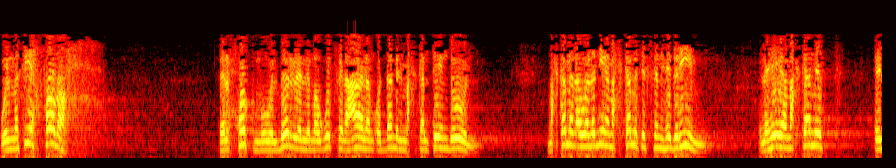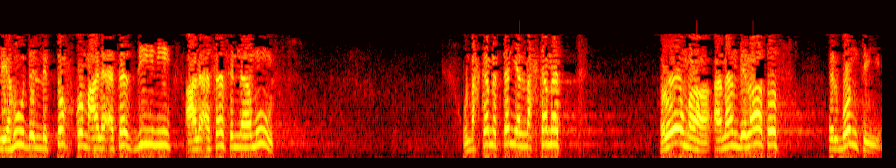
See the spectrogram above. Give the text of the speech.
والمسيح فضح الحكم والبر اللي موجود في العالم قدام المحكمتين دول. المحكمة الأولانية محكمة السنهدرين اللي هي محكمة اليهود اللي بتحكم على أساس ديني على أساس الناموس والمحكمة الثانية المحكمة روما أمام بيلاطس البنطي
